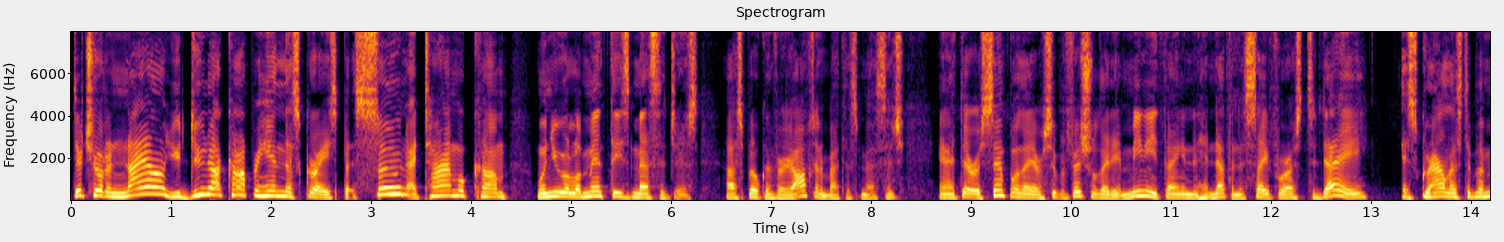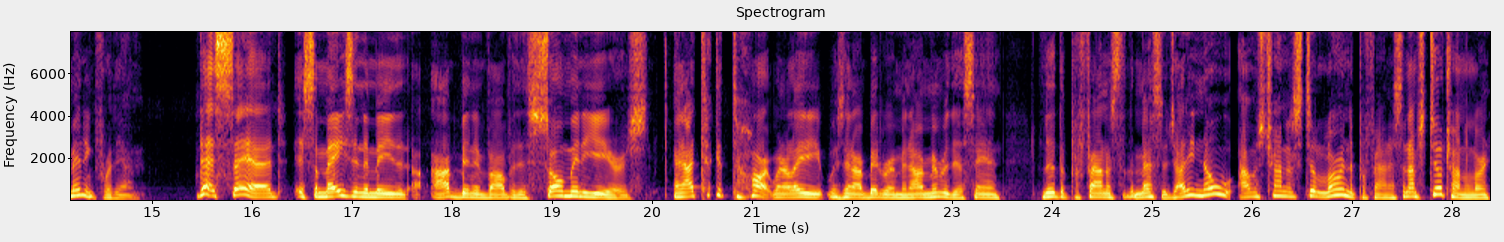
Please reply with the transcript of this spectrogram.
Dear children, now you do not comprehend this grace, but soon a time will come when you will lament these messages. I've spoken very often about this message, and if they were simple and they were superficial, they didn't mean anything and had nothing to say for us today, it's groundless to be lamenting for them. That said, it's amazing to me that I've been involved with this so many years, and I took it to heart when Our Lady was in our bedroom, and I remember this saying, live the profoundness of the message. I didn't know I was trying to still learn the profoundness, and I'm still trying to learn.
